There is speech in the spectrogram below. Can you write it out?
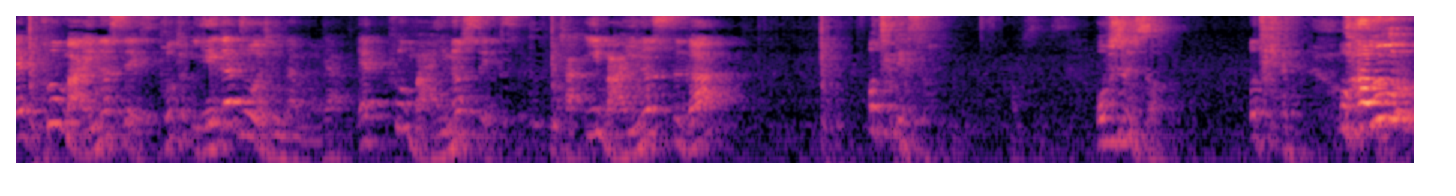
f-x 보통 얘가 주어진단 말이야 f-x 자 이 마이너스가 어떻게 됐어? 없어졌어 어떻게 돼? 와우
